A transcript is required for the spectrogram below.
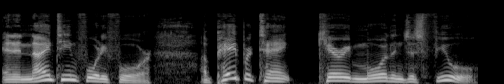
And in 1944, a paper tank carried more than just fuel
